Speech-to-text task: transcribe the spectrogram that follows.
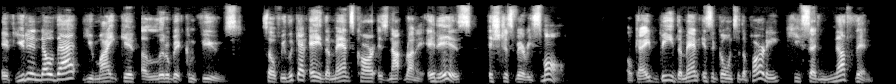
If you didn't know that, you might get a little bit confused. So if we look at A, the man's car is not running. It is, it's just very small. Okay. B, the man isn't going to the party. He said nothing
